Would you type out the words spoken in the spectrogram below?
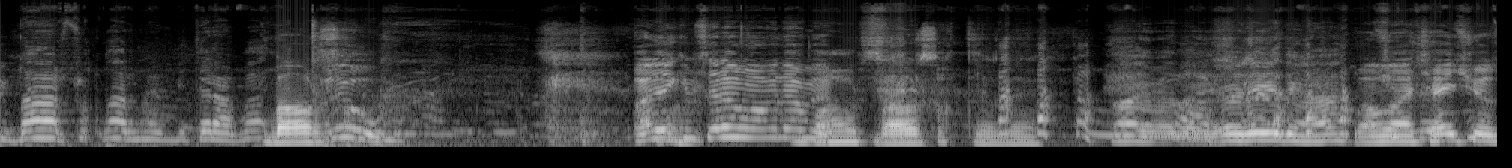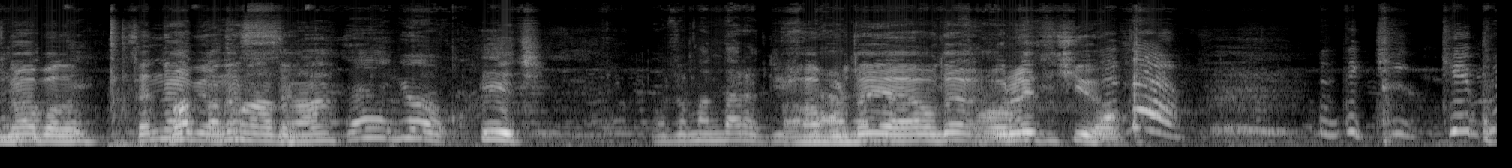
Bağırsaklarını bir tarafa. Bağır, Alo. Aleyküm selam Ahmet abi. bağırsak diyor. değil mi? Vay be dayı. Öyle yedin ha. Vallahi çay içiyoruz ne yapalım? Sen ne yapıyorsun? Batmadı mı Nasılsın? ağzına? He, yok. Hiç. O zamanlara düştü. Aha burada ya o da oralet içiyor. Dede. Dede ki, kirpi mi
